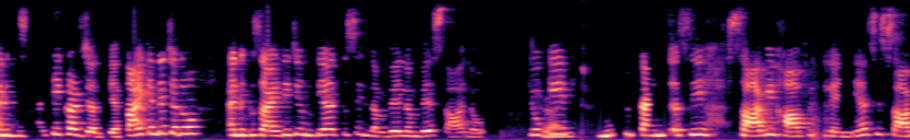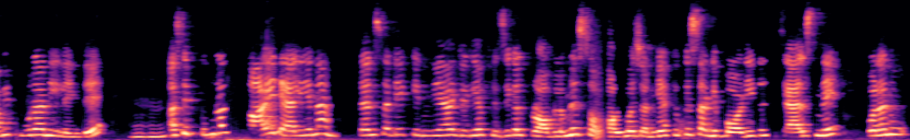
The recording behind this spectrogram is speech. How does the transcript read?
ਐਂਗਜ਼ਾਇਟੀ ਘਟ ਜਾਂਦੀ ਹੈ। ਤਾਂ ਕਹਿੰਦੇ ਜਦੋਂ ਐਂਗਜ਼ਾਇਟੀ ਜੀ ਹੁੰਦੀ ਹੈ ਤੁਸੀਂ ਲੰਬੇ ਲੰਬੇ ਸਾਹ ਲਓ ਕਿਉਂਕਿ ਮੁਕਤ ਟਾਈਮ ਤੇ ਅਸੀਂ ਸਾਹ ਵੀ ਹਾਫ ਲੈਂਦੇ ਆ ਅਸੀਂ ਸਾਹ ਵੀ ਪੂਰਾ ਨਹੀਂ ਲੈਂਦੇ। ਅਸੀਂ ਪੂਰਾ ਸਾਹ ਹੀ ਲੈ ਲਈਏ ਨਾ ਤਾਂ ਸਾਡੇ ਕਿੰਨੀਆਂ ਜਿਹੜੀਆਂ ਫਿਜ਼ੀਕਲ ਪ੍ਰੋਬਲਮ ਨੇ ਸੋਲਵ ਹੋ ਜਾਣਗੀਆਂ ਕਿਉਂਕਿ ਸਾਡੀ ਬਾਡੀ ਦੇ ਸੈਲਸ ਨੇ ਉਹਨਾਂ ਨੂੰ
